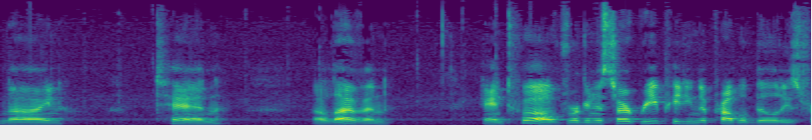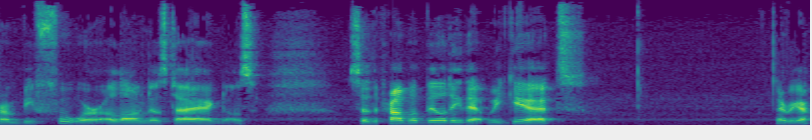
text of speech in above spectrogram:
9, 10, 11, and 12, we're going to start repeating the probabilities from before along those diagonals. So the probability that we get, there we go,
